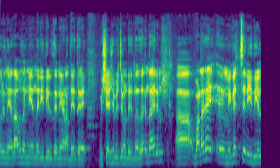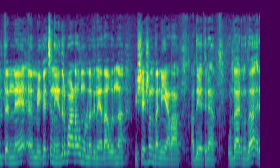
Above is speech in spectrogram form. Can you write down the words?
ഒരു നേതാവ് തന്നെ എന്ന രീതിയിൽ തന്നെയാണ് അദ്ദേഹത്തെ വിശേഷിപ്പിച്ചുകൊണ്ടിരുന്നത്. എന്തായാലും വളരെ മികച്ച രീതിയിൽ തന്നെ മികച്ച നേതൃപാഠവുമുള്ളൊരു നേതാവ് എന്ന വിശേഷം തന്നെയാണ് അദ്ദേഹത്തിന് ഉണ്ടായിരുന്നത്.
